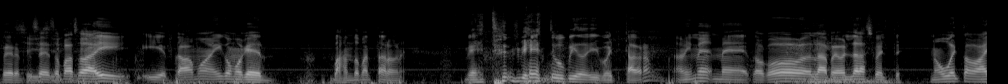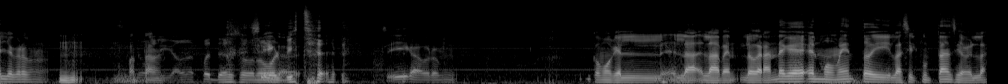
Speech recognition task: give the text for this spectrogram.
Pero Sí, entonces sí, eso sí. pasó ahí y estábamos ahí como que bajando pantalones. Bien, estúpido. Y pues, cabrón, a mí me, me tocó la peor de la suerte. No he vuelto a bajar, yo creo, Ujú. pantalones. Después de eso no Sí, volviste. Sí, cabrón. Como que el- la- la pen- lo grande que es el momento y la circunstancia, ¿verdad?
